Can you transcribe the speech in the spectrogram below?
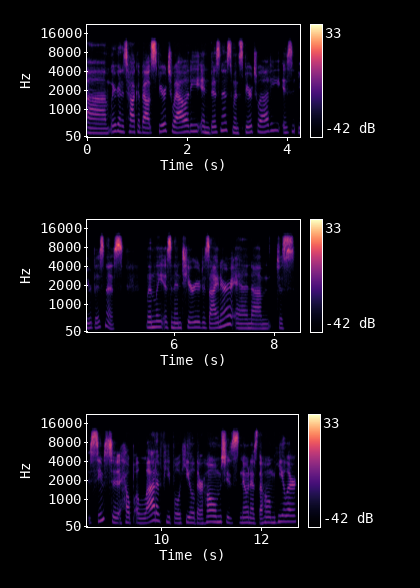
Um, we're going to talk about spirituality in business when spirituality isn't your business. Lynlea is an interior designer and um, just seems to help a lot of people heal their homes. She's known as the home healer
